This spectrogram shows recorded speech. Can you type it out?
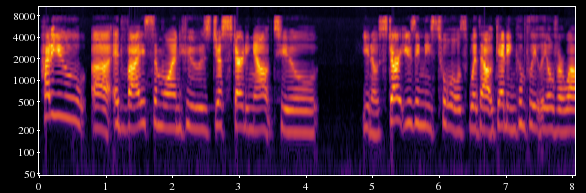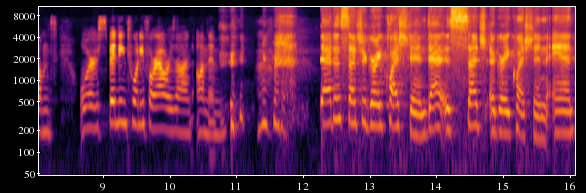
how do you uh, advise someone who's just starting out to you know start using these tools without getting completely overwhelmed or spending 24 hours on on them That is such a great question. That is such a great question. And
